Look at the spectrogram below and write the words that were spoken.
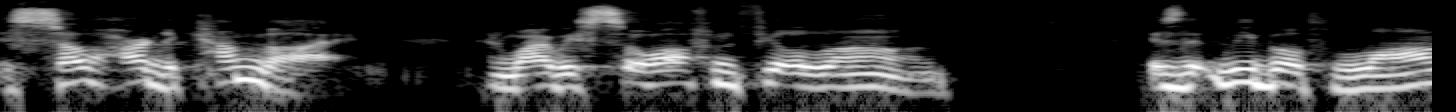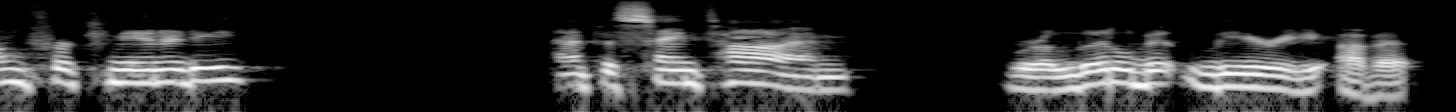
is so hard to come by and why we so often feel alone is that we both long for community and at the same time, we're a little bit leery of it.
